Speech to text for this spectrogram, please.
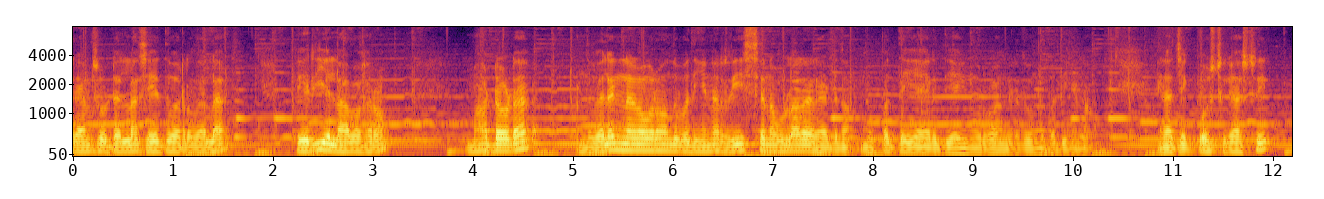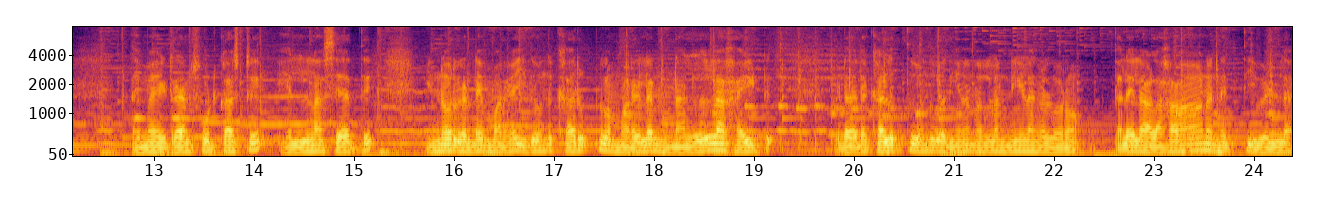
டிரான்ஸ்போர்ட் எல்லாம் சேர்த்து வர்றதால பெரிய லாபகரம். மாட்டோட அந்த விலை நிலவரம் வந்து பார்த்திங்கன்னா ரீசனபுளான ரேட்டு தான். முப்பத்தையாயிரத்தி ஐநூறுரூவாங்கிறது வந்து பார்த்திங்கன்னா ஏன்னா செக் போஸ்ட் காஸ்ட்டு அதேமாதிரி டிரான்ஸ்போர்ட் காஸ்ட்டு எல்லாம் சேர்த்து இன்னொரு கண்டையும் பாருங்கள் இது வந்து கருப்பில் மறையில் நல்ல ஹைட்டு கிட்டத்தட்ட கழுத்து வந்து பார்த்திங்கன்னா நல்லா நீளங்கள் வரும். தலையில் அழகான நெத்தி வெள்ளை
